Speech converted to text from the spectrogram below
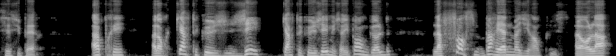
c'est super. Après, alors, carte que j'ai, carte que j'ai, mais j'avais pas en gold. La force Barian Magira en plus. Alors là,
